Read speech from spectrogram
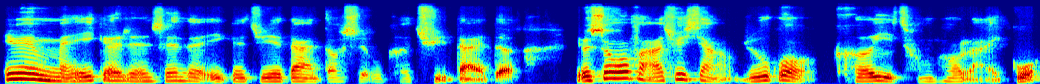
因为每一个人生的一个阶段都是无可取代的。有时候我反而去想，如果可以从头来过，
